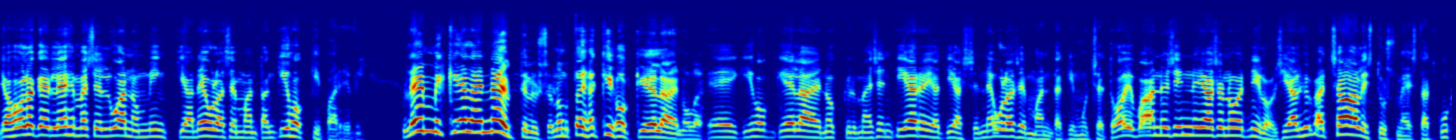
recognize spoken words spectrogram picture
ja Holger Lehmäsen luonnon minkki ja Neulasenmantan kihokkiparvi. Lemmikkieläin näyttelyssä, no mutta eihän kihokki eläin ole. Ei kihokki eläin ole, kyllä mä sen tiedän ja ties sen Neulasenmantakin, mutta se toi vaan ne sinne ja sanoi, että niillä on siellä hyvät saalistusmestat, kun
